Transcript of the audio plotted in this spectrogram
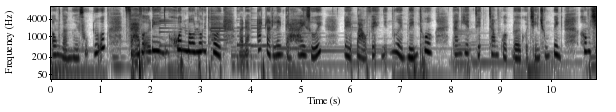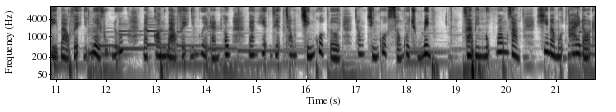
ông và người phụ nữ phá vỡ đi những khuôn mẫu lỗi thời mà đã áp đặt lên cả hai giới để bảo vệ những người mến thương đang hiện diện trong cuộc đời của chính chúng mình. Không chỉ bảo vệ những người phụ nữ mà còn bảo vệ những người đàn ông đang hiện diện trong chính cuộc đời, trong chính cuộc sống của chúng mình và mình cũng mong rằng khi mà một ai đó đã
